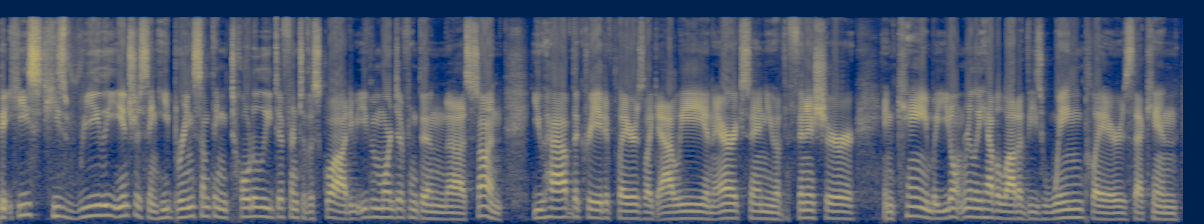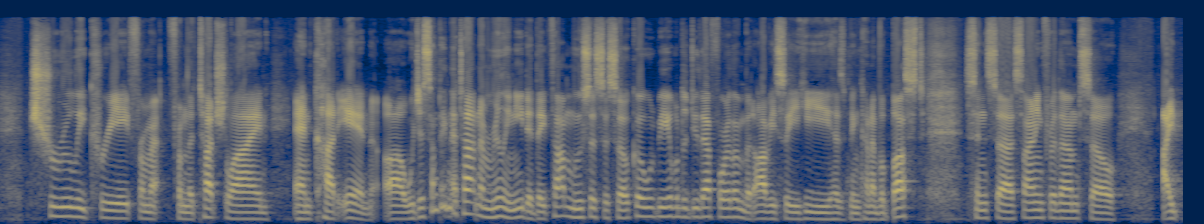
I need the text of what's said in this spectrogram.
he's he's really interesting. He brings something totally different to the squad, even more different than uh, Son. You have the creative players like Alli and Eriksen. You have the finisher in Kane, but you don't really have a lot of these wing players that can truly create from from the touchline and cut in, uh, which is something that Tottenham really needed. They thought Musa Sissoko would be able to do that for them, but obviously he has been kind of a bust since uh, signing for them. So. I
